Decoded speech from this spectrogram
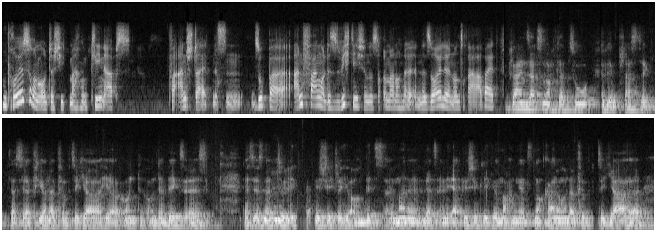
einen größeren Unterschied machen. Cleanups veranstalten, ist ein super Anfang und es ist wichtig und ist auch immer noch eine, eine Säule in unserer Arbeit. Kleinen Satz noch dazu zu dem Plastik, das ja 450 Jahre hier und, unterwegs ist. Das ist natürlich mhm. erdgeschichtlich auch ein Witz. Ich meine, letztendlich erdgeschichtlich, wir machen jetzt noch keine 150 Jahre,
